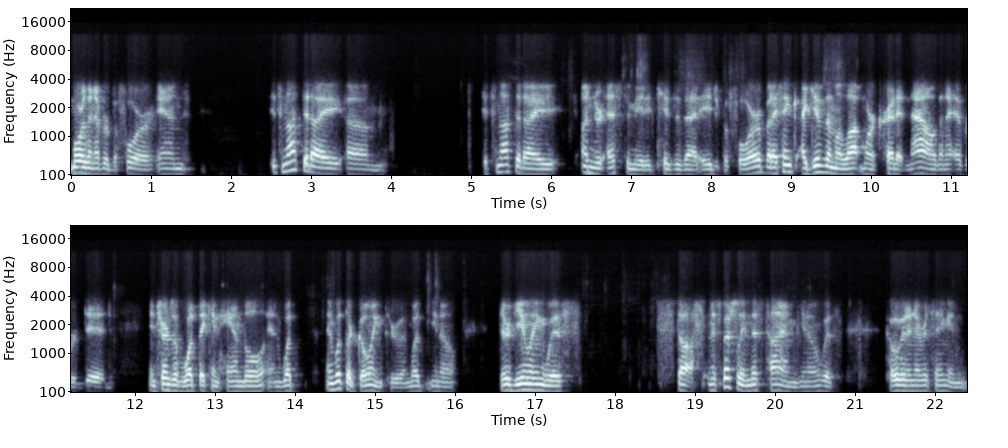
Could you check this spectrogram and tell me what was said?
more than ever before. And it's not that I, um, it's not that I underestimated kids of that age before, but I think I give them a lot more credit now than I ever did in terms of what they can handle and what and what they're going through and what you know they're dealing with stuff and especially in this time you know with covid and everything and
